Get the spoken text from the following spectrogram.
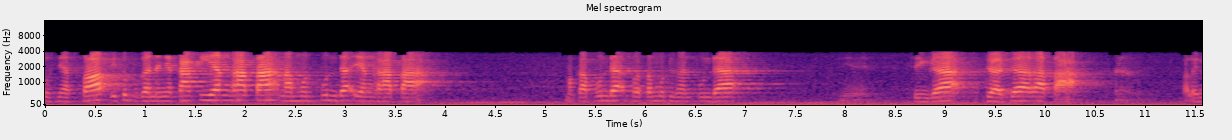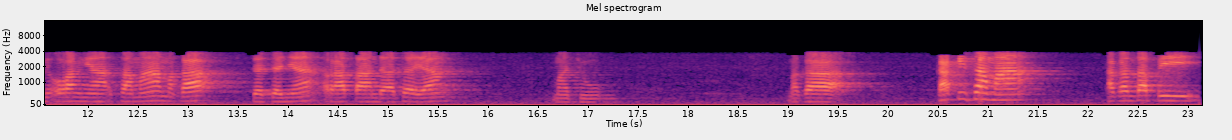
lurusnya stop itu bukan hanya kaki yang rata namun pundak yang rata. Maka pundak bertemu dengan pundak sehingga dada rata. Kalau ini orangnya sama maka dadanya rata, tidak ada yang maju. Maka kaki sama akan tapi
